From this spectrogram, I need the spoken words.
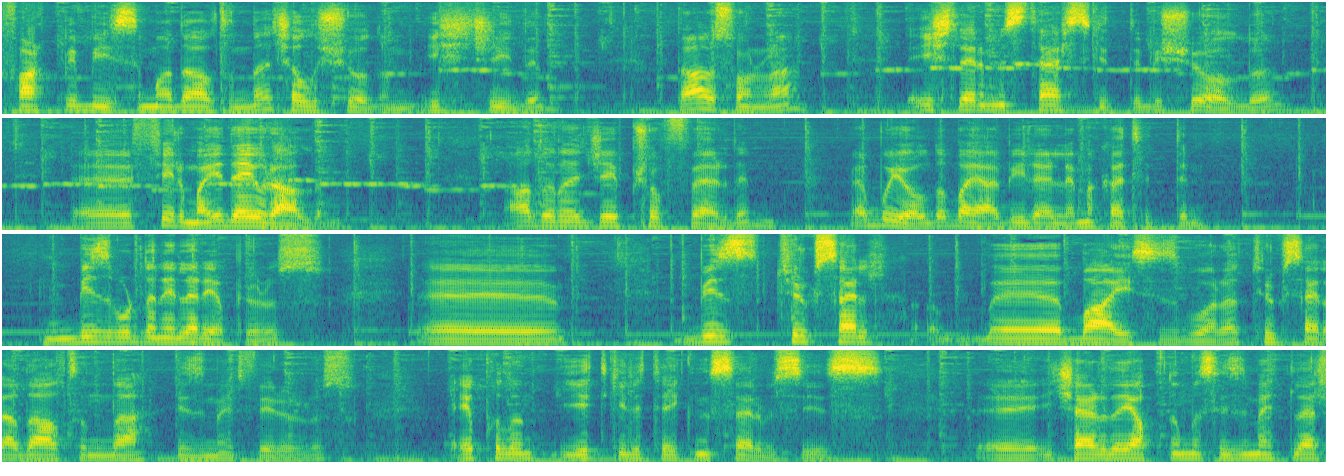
farklı bir isim adı altında çalışıyordum, işçiydim. Daha sonra işlerimiz ters gitti, bir şey oldu. Ee, firmayı devraldım. Adına Cep Shop verdim ve bu yolda bayağı bir ilerleme kat ettim. Biz burada neler yapıyoruz? Ee, biz Turkcell e, bayisiz bu ara. Turkcell adı altında hizmet veriyoruz. Apple'ın yetkili teknik servisiyiz. Ee, içeride yaptığımız hizmetler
